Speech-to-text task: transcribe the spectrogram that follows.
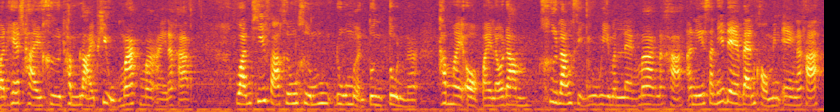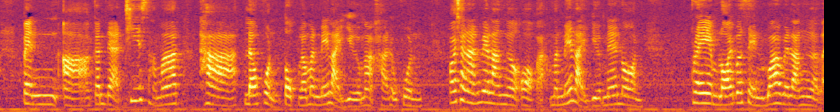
ประเทศไทยคือทำลายผิวมากมายนะคะ วันที่ฟ้าครึ้มๆดูเหมือนตุนๆนะทำไมออกไปแล้วดำคือรังสี UV มันแรงมากนะคะ อันนี้ Sunny Day แบรนด์ของมินเองนะคะ เป็นกันแดดที่สามารถทาแล้วฝนตกแล้วมันไม่ไหลเยิ้มอะค่ะทุกคน เพราะฉะนั้นเวลาเหงื่อออกอะมันไม่ไหลเยิ้มแน่นอน เฟรมร้อยเปอร์เซนต์ว่าเวลาเหงื่อไหล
